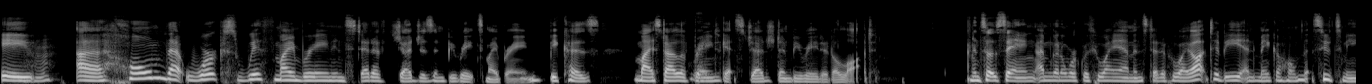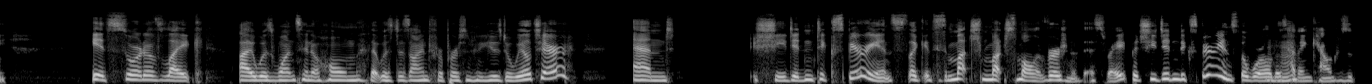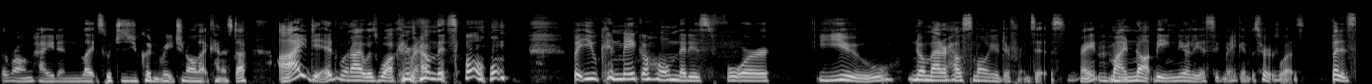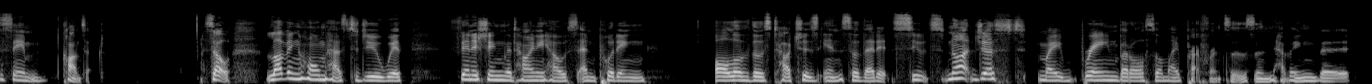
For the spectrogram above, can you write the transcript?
a mm-hmm. a home that works with my brain instead of judges and berates my brain because my style of brain right. gets judged and berated a lot. And so saying I'm going to work with who I am instead of who I ought to be and make a home that suits me. It's sort of like I was once in a home that was designed for a person who used a wheelchair and she didn't experience like it's a much much smaller version of this right? But she didn't experience the world mm-hmm. as having counters at the wrong height and light switches you couldn't reach and all that kind of stuff. I did when i was walking around this home. But you can make a home that is for you no matter how small your difference is right? Mm-hmm. mine not being nearly as significant as hers was. But it's the same concept. So loving home has to do with finishing the tiny house and putting all of those touches in so that it suits not just my brain but also my preferences and having the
